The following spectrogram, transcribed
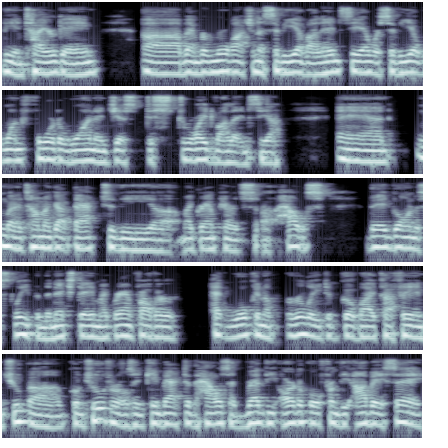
the entire game. Uh, I remember watching a Sevilla Valencia where Sevilla won four to one and just destroyed Valencia. And by the time I got back to the uh, my grandparents' uh, house, they had gone to sleep. And the next day, my grandfather had woken up early to go buy cafe and uh, con churros and came back to the house, had read the article from the ABC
